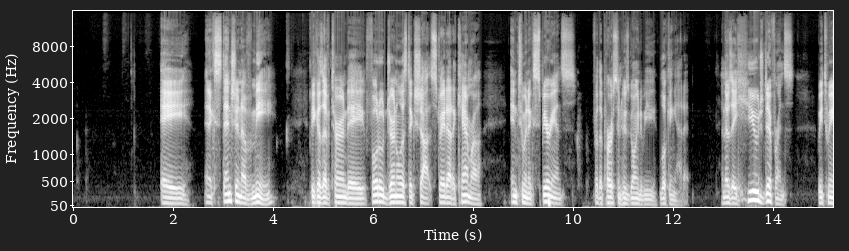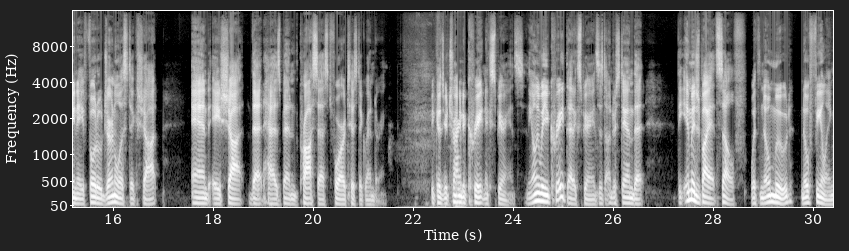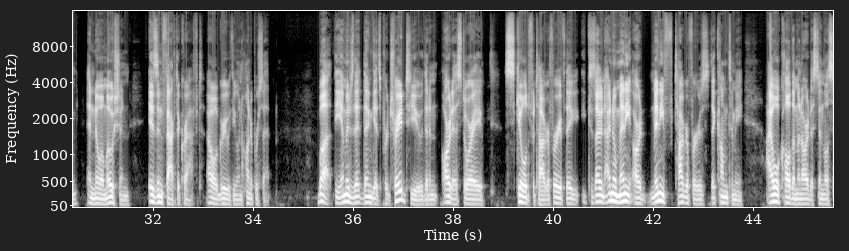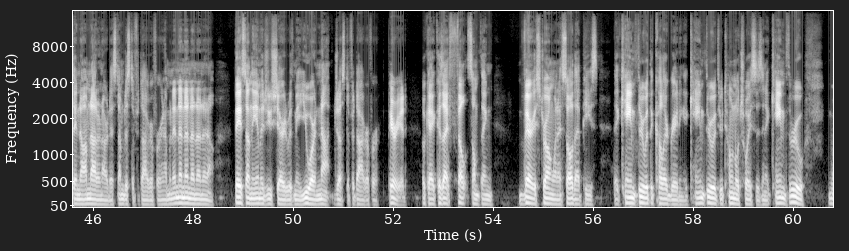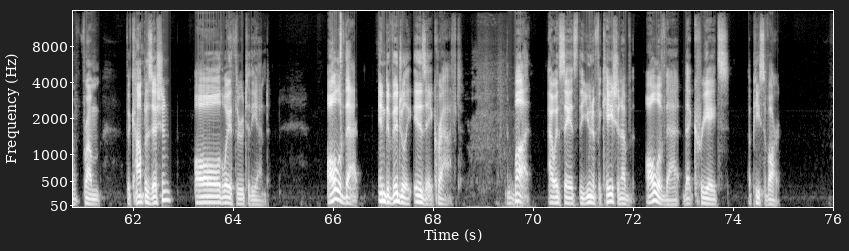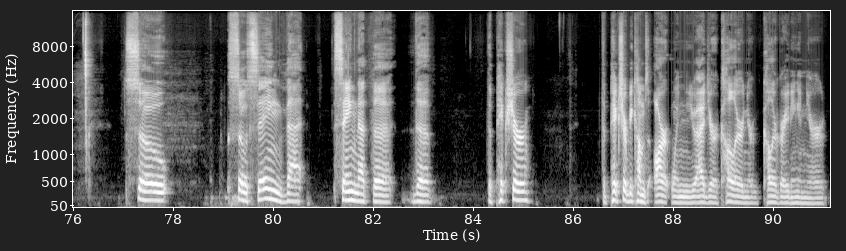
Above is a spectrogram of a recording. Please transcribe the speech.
a an extension of me because I've turned a photojournalistic shot straight out of camera into an experience for the person who's going to be looking at it. And there's a huge difference between a photojournalistic shot and a shot that has been processed for artistic rendering because you're trying to create an experience. And the only way you create that experience is to understand that the image by itself, with no mood, no feeling, and no emotion, is in fact a craft. I will agree with you 100%. But the image that then gets portrayed to you that an artist or a skilled photographer, if they, because I, I know many art, many photographers that come to me I will call them an artist and they'll say, No, I'm not an artist. I'm just a photographer. And I'm gonna, no, no, no, no, no, no. Based on the image you shared with me, you are not just a photographer, period. Okay. Cause I felt something very strong when I saw that piece that came through with the color grading, it came through with your tonal choices, and it came through from the composition all the way through to the end. All of that individually is a craft. But I would say it's the unification of all of that that creates a piece of art. So so saying that saying that the the the picture the picture becomes art when you add your color and your color grading and your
